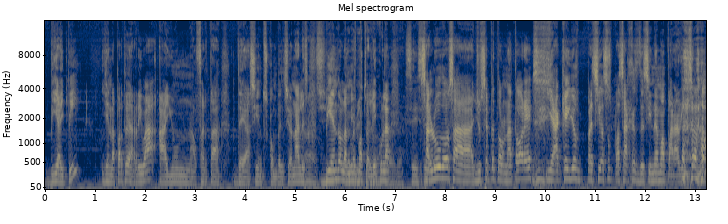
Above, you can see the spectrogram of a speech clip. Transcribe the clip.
VIP. Y en la parte de arriba hay una oferta de asientos convencionales. Ah, sí, viendo la misma película. todavía. Sí, sí. Saludos a Giuseppe Tornatore y a aquellos preciosos pasajes de Cinema Paradiso. ¿no?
